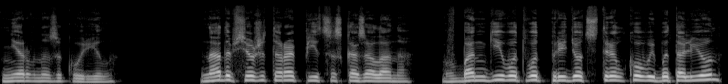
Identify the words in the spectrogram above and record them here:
нервно закурила. «Надо все же торопиться», — сказала она. «В Банги вот-вот придет стрелковый батальон,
